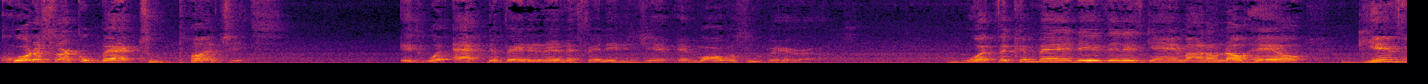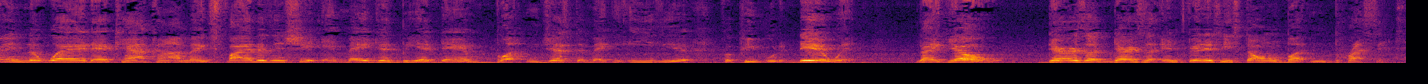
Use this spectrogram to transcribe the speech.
Quarter circle back two punches is what activated an infinity gem in Marvel superheroes. What the command is in this game, I don't know. Hell, given the way that Capcom makes fighters and shit, it may just be a damn button just to make it easier for people to deal with. Like, yo, there's a there's an Infinity Stone button, press it.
